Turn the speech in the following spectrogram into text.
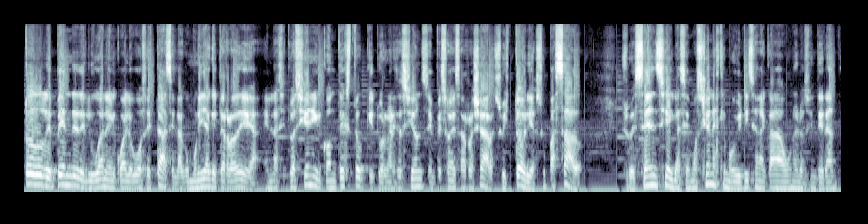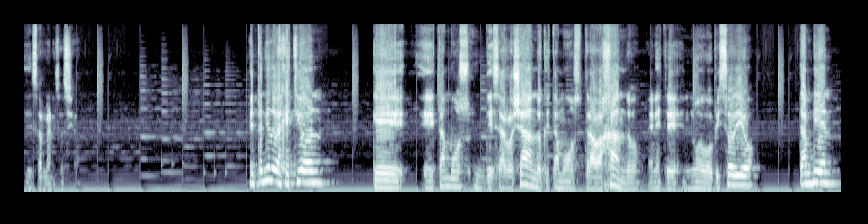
todo depende del lugar en el cual vos estás, en la comunidad que te rodea, en la situación y el contexto que tu organización se empezó a desarrollar, su historia, su pasado, su esencia y las emociones que movilizan a cada uno de los integrantes de esa organización. Entendiendo la gestión que estamos desarrollando, que estamos trabajando en este nuevo episodio, también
